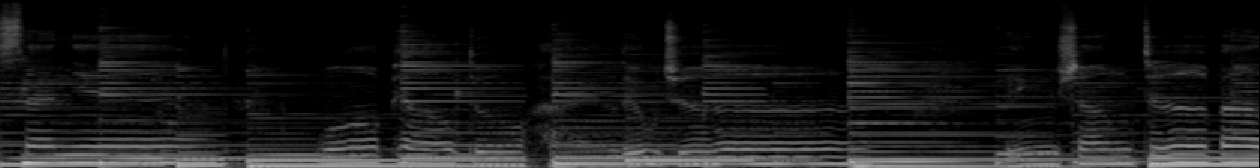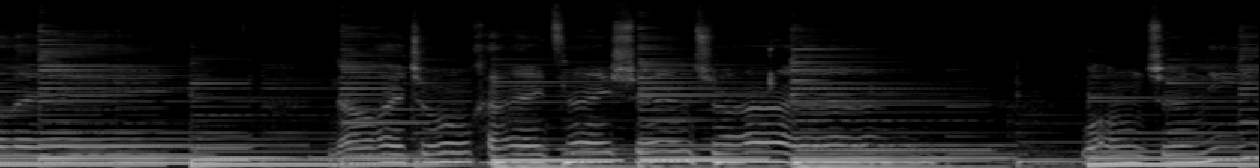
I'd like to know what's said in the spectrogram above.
三年我票都还留着冰上的芭蕾脑海中还在旋转望着你。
